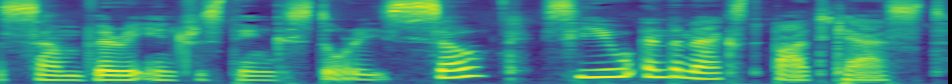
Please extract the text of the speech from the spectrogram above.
some very interesting stories. So, see you in the next podcast.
